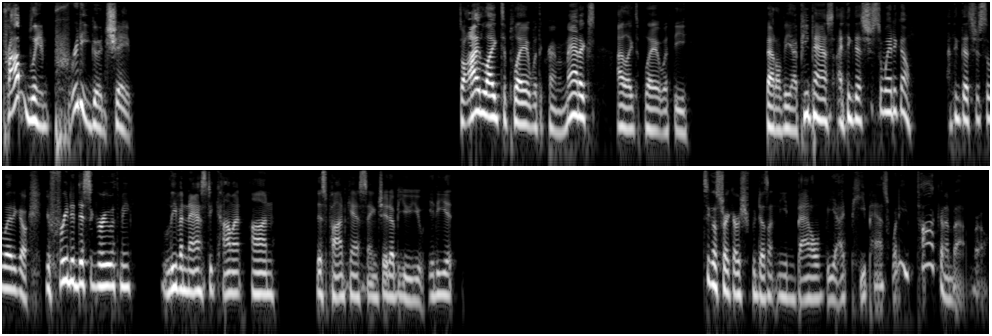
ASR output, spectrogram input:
probably in pretty good shape. So I like to play it with the Cram-O-Matics. I like to play it with the Battle VIP Pass. I think that's just the way to go. I think that's just the way to go. You're free to disagree with me. Leave a nasty comment on this podcast saying, JW, you idiot. Single Strike Urshifu doesn't need Battle VIP Pass. What are you talking about, bro?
